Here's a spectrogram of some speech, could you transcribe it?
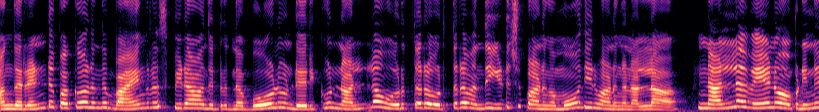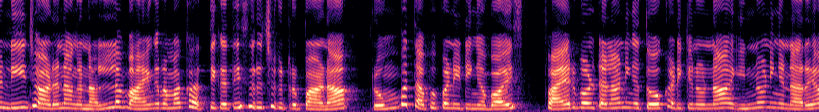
அங்கே ரெண்டு பக்கம் இருந்து பயங்கர ஸ்பீடாக வந்துட்டு இருந்த போலும் டெரிக்கும் நல்லா ஒருத்தரை ஒருத்தரை வந்து இடிச்சுப்பானுங்க மோதிடுவானுங்க நல்லா. நல்லா வேணும் அப்படின்னு லீஜார்டன் அங்கே நல்லா பயங்கரமாக கத்தி கத்தி சிரிச்சுக்கிட்டு இருப்பானா? ரொம்ப தப்பு பண்ணிட்டீங்க பாய்ஸ் ஃபயர் போல்ட்டெல்லாம் நீங்கள் தோக்கடிக்கணும்னா இன்னும் நீங்கள் நிறையா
